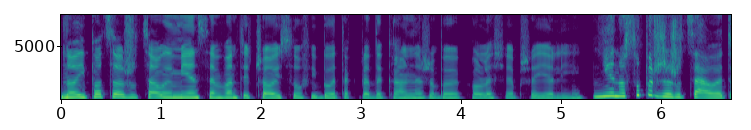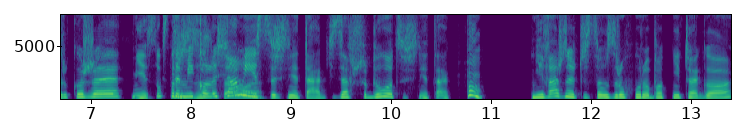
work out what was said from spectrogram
No i po co rzucały mięsem w antychoice'ów i były tak radykalne, żeby kolesie przejęli? Nie, no super, że rzucały, tylko że nie, super, z tymi kolesiami jest coś nie tak i zawsze było coś nie tak. Hm. Nieważne, czy są z ruchu robotniczego,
